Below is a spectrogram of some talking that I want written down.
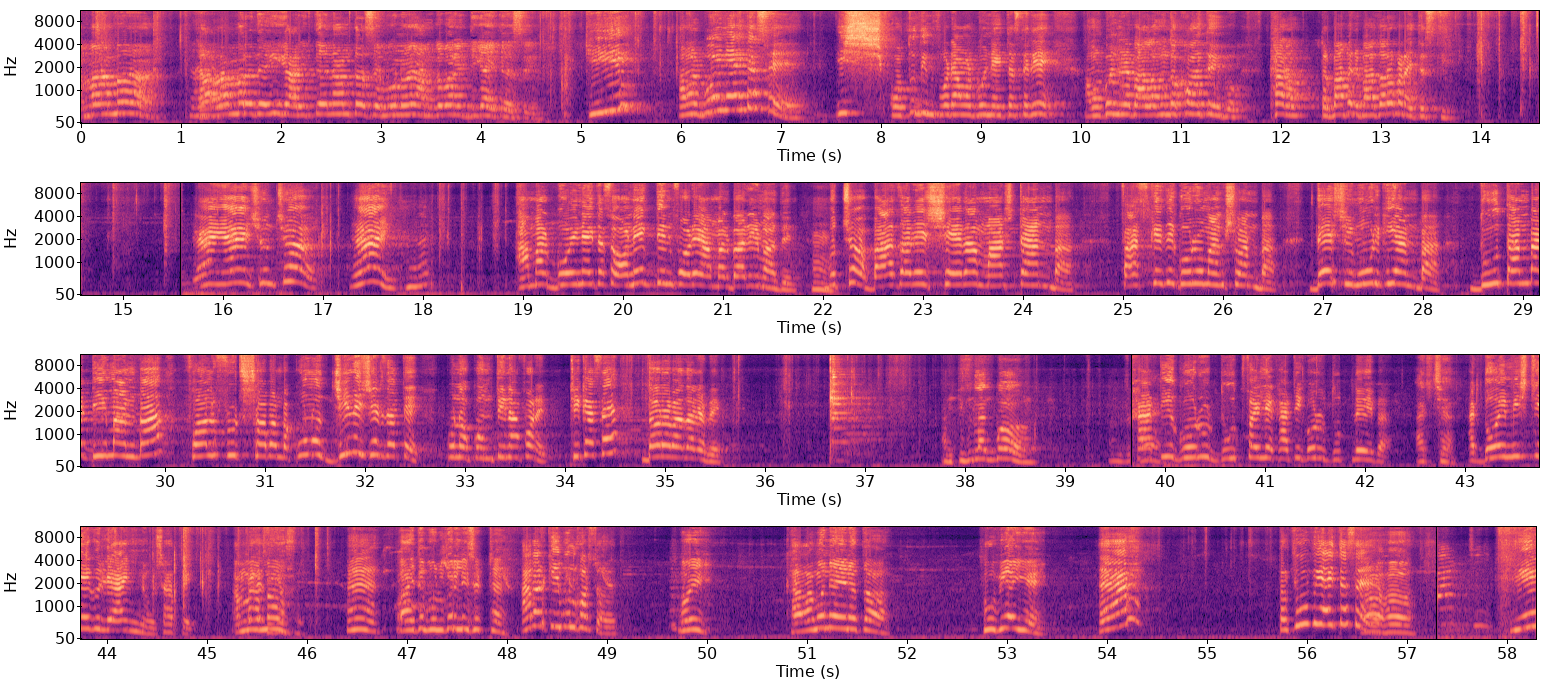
আম্মা আম্মা কাল আমার দেখি গাড়িতে নামতেছে মনে হয় আমগো বাড়ির দিকে আইতেছে। কি? আমার বই নাইতাছে ইস কতদিন পরে আমার বই নাইতাছে রে? আমার বোনের ভালো মন্দ খাওয়াইতে হইব। খারো তোর বাপের বাজারও পাঠাইতেছি। এই এই শুনছ? এই আমার বই নাইতাছে অনেক দিন পরে আমার বাড়ির মাঝে। বুঝছ? বাজারের সেরা মাছটা আনবা। পাঁচ কেজি গরু মাংস আনবা। দেশি মুরগি আনবা। দুধ আনবা ডিম আনবা ফল ফ্রুট সব আনবা। কোনো জিনিসের যাতে কোনো কমতি না পড়ে ঠিক আছে? দর বাজারে বেগ। আর কিছু লাগবো? খাঁটি গরুর দুধ পাইলে খাঁটি গরুর দুধ লইবা। আচ্ছা। আর দই মিষ্টি এগুলি আইনো সাথে। আম্মা আম্মা। হ্যাঁ। ওই তো ভুল করে লিস একটা। আবার কি ভুল করছ? ওই খালামনি আই না তো। ফুবি আইয়ে। হ্যাঁ? তোর ফুপি আইতাছে? হ্যাঁ হ্যাঁ কি?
